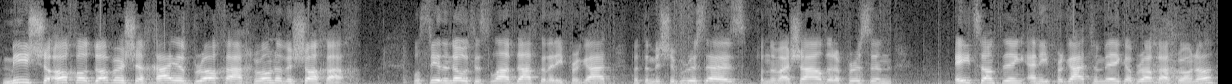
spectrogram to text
Mi she'ochel dover shechayev brocha achrona v'shachach. We'll see in the notes it's Lav Dafka that he forgot, but the Mishabura says from the Mashal that a person ate something and he forgot to make a bracha achrona.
